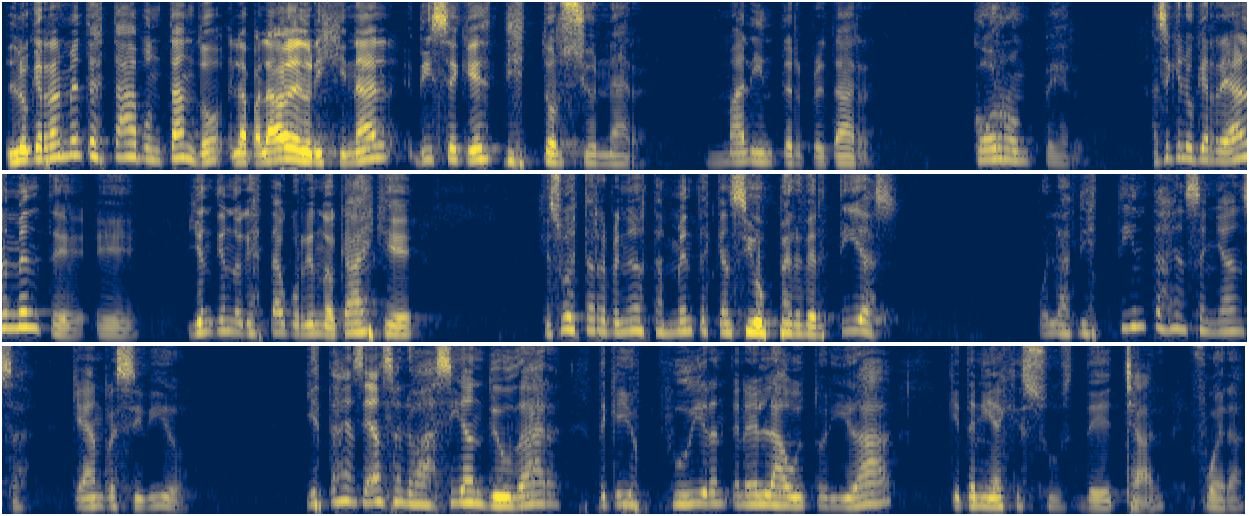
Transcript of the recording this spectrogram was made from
lo que realmente está apuntando, la palabra del original dice que es distorsionar, malinterpretar, corromper. Así que lo que realmente eh, yo entiendo que está ocurriendo acá es que Jesús está reprendiendo estas mentes que han sido pervertidas por las distintas enseñanzas que han recibido. Y estas enseñanzas los hacían dudar de que ellos pudieran tener la autoridad que tenía Jesús de echar fuera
